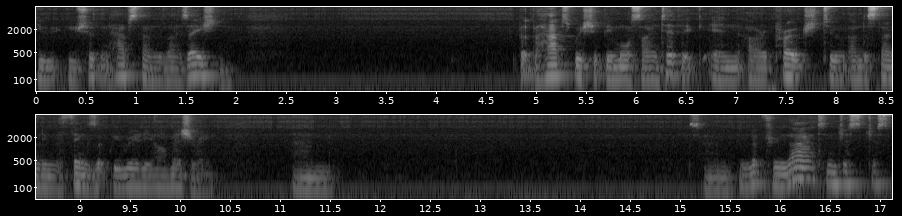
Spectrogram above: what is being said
you, you shouldn't have standardisation. But perhaps we should be more scientific in our approach to understanding the things that we really are measuring. Um, so look through that and just just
